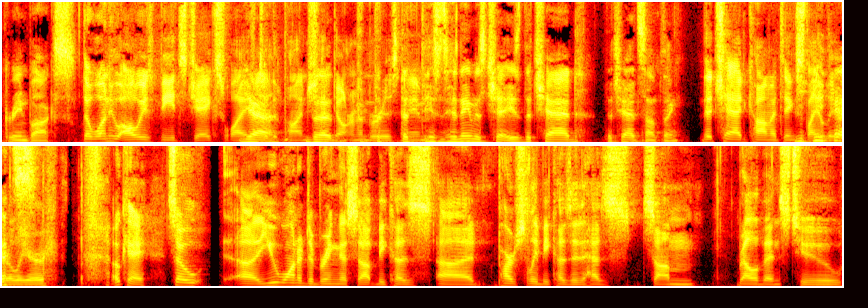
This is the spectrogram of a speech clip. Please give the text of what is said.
green box. the one who always beats Jake's wife yeah, to the punch. the- I don't remember the- his the- name. His, his name is Chad. He's the Chad. The Chad something. The Chad commenting slightly Yes. earlier. Okay, so uh, you wanted to bring this up because uh, partially because it has some relevance to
